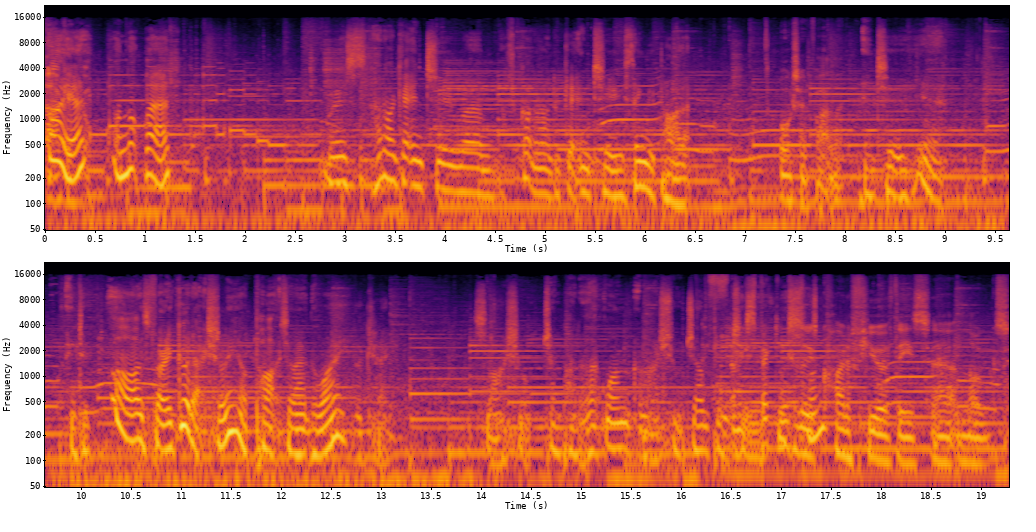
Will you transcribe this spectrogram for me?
Oh, Okay, yeah. cool. I'm not bad. Where's... How do I get into... Um, I've forgotten how to get into Thingy Pilot. Autopilot. Into... Yeah. Into... Oh, that's very good, actually. I parked it out of the way. Okay. So I shall jump under that one and I shall jump into I'm expecting to lose one. quite a few of these uh, logs.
